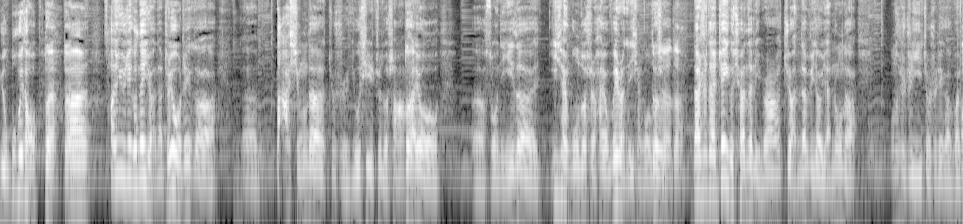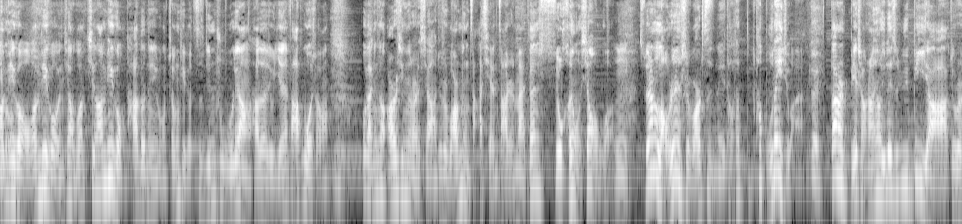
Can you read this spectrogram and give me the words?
永不回头。对对、呃，参与这个内卷的只有这个呃大型的，就是游戏制作商，还有呃索尼的一线工作室，还有微软的一线工作室。对对对，但是在这个圈子里边儿卷的比较严重的工作室之一就是这个顽皮顽皮狗，顽皮狗，你像顽像顽皮狗，它的那种整体的资金注入量，它的就研发过程，嗯我感觉跟 R 星有点像，就是玩命砸钱砸人脉，但是有很有效果。嗯，虽然老任是玩自己那一套，他他不内卷，对，但是别厂商像类似育碧啊，就是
